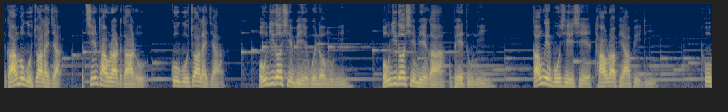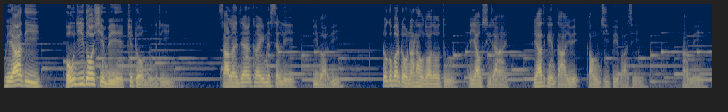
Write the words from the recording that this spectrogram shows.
တကားမုတ်ကိုကြွလိုက်ကြအချင်းထာဝရတကားတို့ကိုကိုကြွလိုက်ကြဘုံကြီးသောရှင်ဘီရင်ဝင်တော်မူမည်ဘုံကြီးသောရှင်ဘီရင်ကအဘယ်သူနည်းကောင်းကင်ဘိုးရှိအရှင်ထာဝရဘုရားပေတည်းထိုဘုရားသည်ဘုံကြီးသောရှင်ဘီရင်ဖြစ်တော်မူသည်စာလံကျမ်းအခန်းကြီး24ပြီးပါပြီနှုတ်ကပတ်တော်နားထောင်သွားသောသူအရောက်စီတိုင်း ဘုရားသခင်တာ၍ကောင်းကြီးပေးပါစေအာမင်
